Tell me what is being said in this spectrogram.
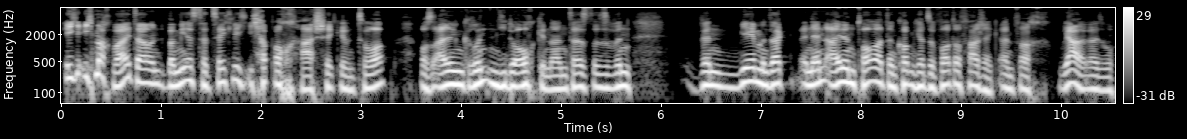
ich ich mache weiter und bei mir ist tatsächlich, ich habe auch Haschek im Tor, aus allen Gründen, die du auch genannt hast. Also wenn, wenn mir jemand sagt, nenn einen Torwart, dann komme ich halt sofort auf Haschek. Einfach, ja, also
